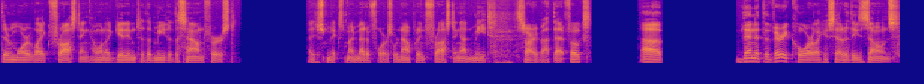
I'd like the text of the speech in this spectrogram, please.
they're more like frosting. I want to get into the meat of the sound first. I just mixed my metaphors. We're now putting frosting on meat. Sorry about that, folks. Uh, then at the very core, like I said, are these zones,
